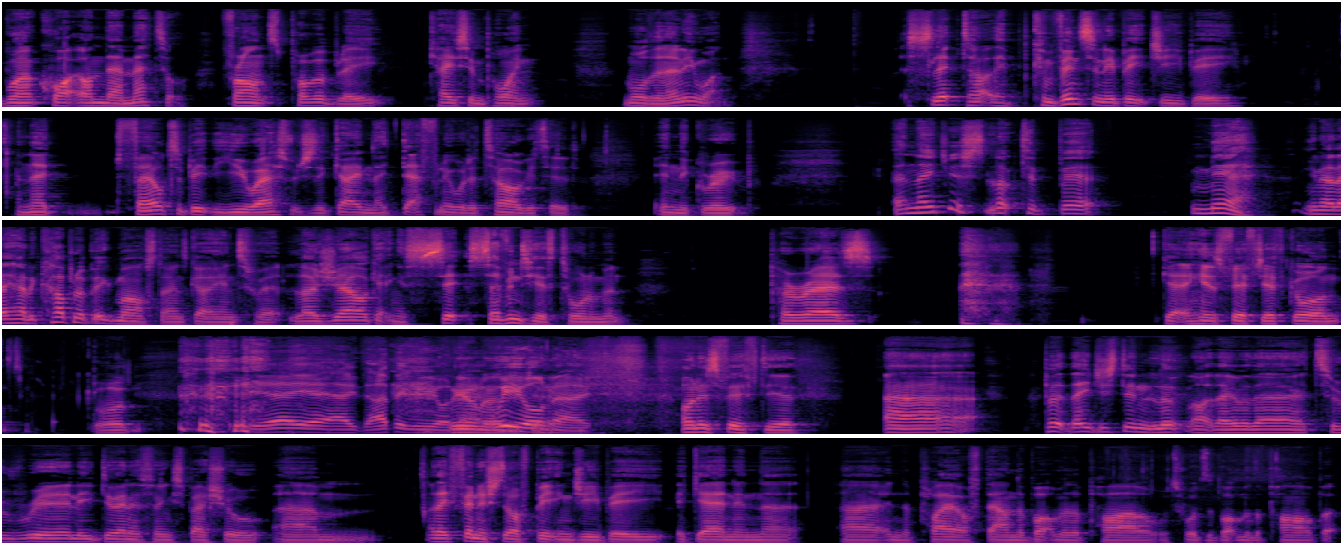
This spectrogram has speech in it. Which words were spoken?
weren't quite on their mettle. France probably, case in point, more than anyone, slipped up. They convincingly beat GB. and they failed to beat the US, which is a game they definitely would have targeted in the group. And they just looked a bit meh. You know, they had a couple of big milestones going into it. Laugel getting his 70th tournament, Parez getting his 50th. Go on. Go on. yeah, yeah. I, think we all we know. All know we all know. On his 50th. Uh, but they just didn't look like they were there to really do anything special. Um, they finished off beating GB again in the uh, in the playoff down the bottom of the pile or towards the bottom of the pile, but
